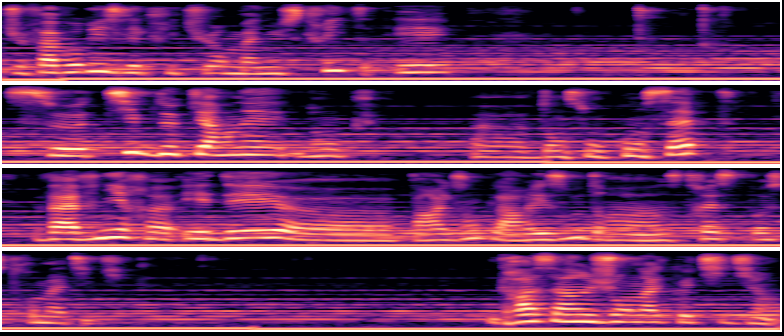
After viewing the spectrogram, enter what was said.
je favorise l'écriture manuscrite et ce type de carnet, donc dans son concept, va venir aider, par exemple, à résoudre un stress post-traumatique grâce à un journal quotidien.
